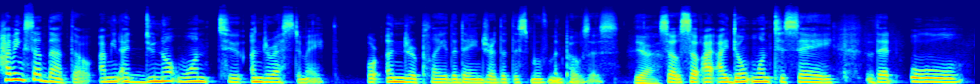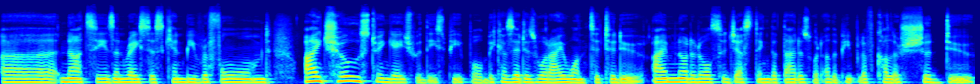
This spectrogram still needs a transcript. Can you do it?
Having said that, though, I mean, I do not want to underestimate or underplay the danger that this movement poses. Yeah. So, so I, I don't want to say that all uh, Nazis and racists can be reformed. I chose to engage with these people because it is what I wanted to do. I'm not at all suggesting that that is what other people of color should do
